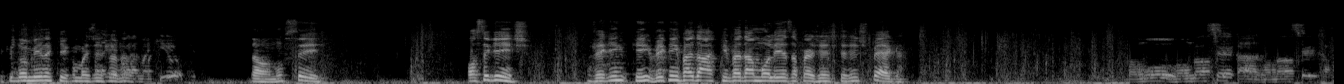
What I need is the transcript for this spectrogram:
O que domina aqui, como a gente Vai ver? Não, não sei. Ó o seguinte. Vê quem, quem, vê quem vai dar, quem vai dar moleza pra gente, que a gente pega. Vamos, vamos dar uma cercada, vamos dar uma cercada.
